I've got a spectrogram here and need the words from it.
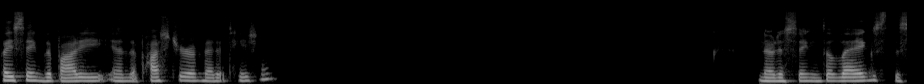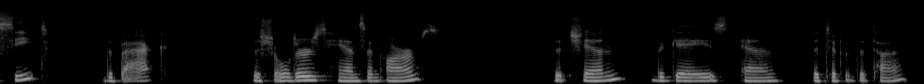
Placing the body in the posture of meditation. Noticing the legs, the seat, the back, the shoulders, hands and arms, the chin, the gaze, and the tip of the tongue.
